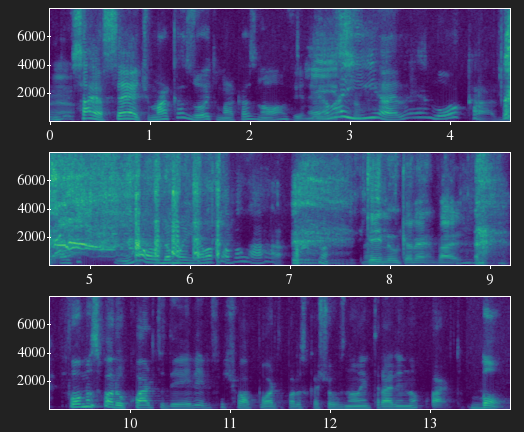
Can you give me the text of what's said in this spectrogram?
é. Sai às sete, marca às oito, marca às nove, né? Ela ia, ela é louca. Uma hora da manhã ela tava lá. Quem nunca, né? Vai. Fomos para o quarto dele, ele fechou a porta para os cachorros não entrarem no quarto. Bom,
